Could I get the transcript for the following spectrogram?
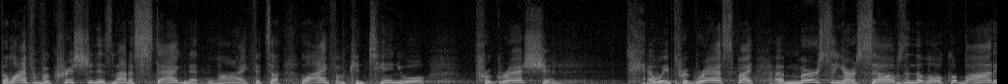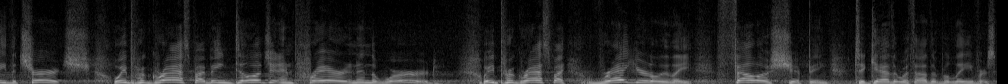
The life of a Christian is not a stagnant life, it's a life of continual progression. And we progress by immersing ourselves in the local body, the church. We progress by being diligent in prayer and in the Word. We progress by regularly fellowshipping together with other believers.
